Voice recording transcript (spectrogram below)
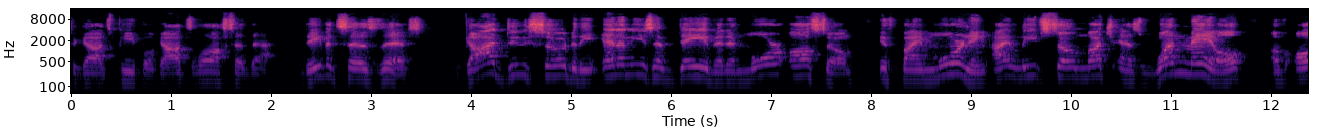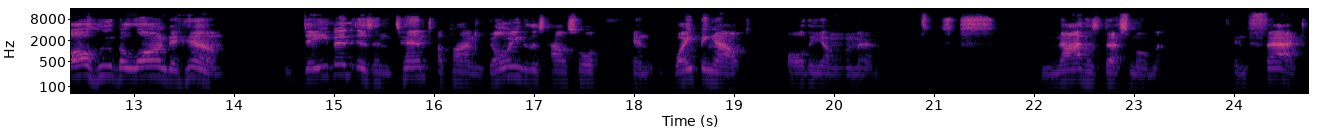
to God's people. God's law said that. David says this God do so to the enemies of David, and more also, if by morning I leave so much as one male of all who belong to him. David is intent upon going to this household and wiping out all the young men. Not his best moment. In fact,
